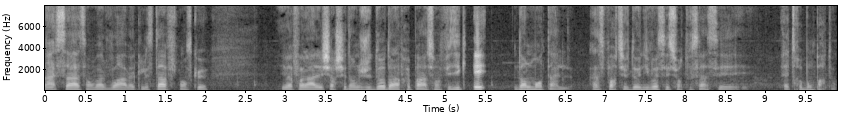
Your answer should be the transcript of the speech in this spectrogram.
Ah, ça, ça, on va le voir avec le staff. Je pense que il va falloir aller chercher dans le judo, dans la préparation physique et dans le mental. Un sportif de haut niveau, c'est surtout ça, c'est être bon partout.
